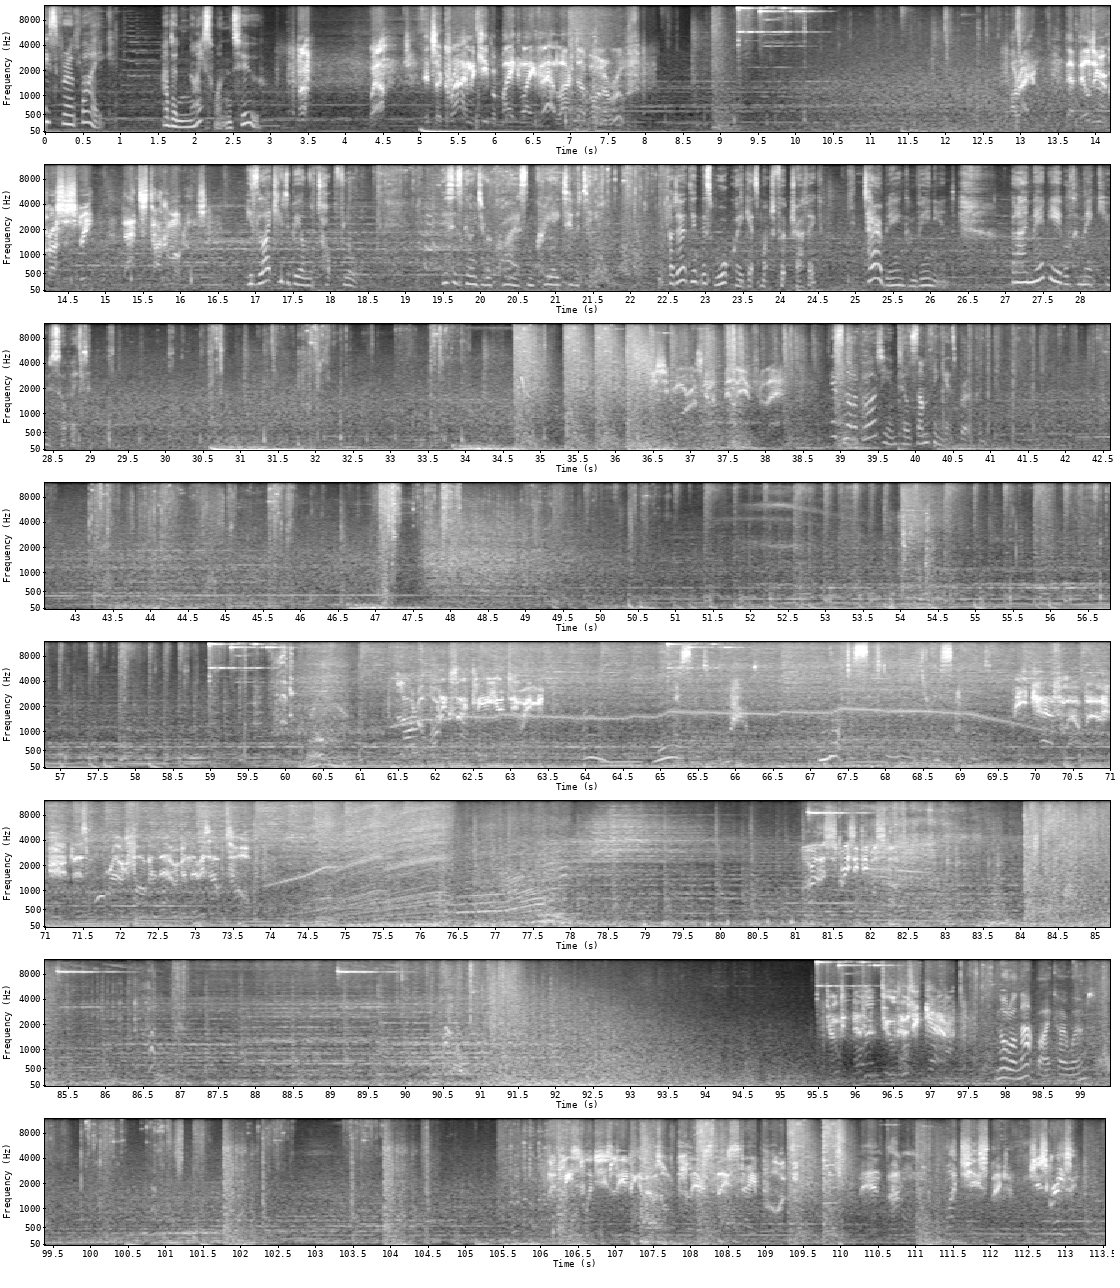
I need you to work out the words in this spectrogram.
Place for a bike. And a nice one, too. Huh. Well, it's a crime to keep a bike like that locked up on a roof. All right, that building across the street, that's Takamoto's. He's likely to be on the top floor. This is going to require some creativity. I don't think this walkway gets much foot traffic. Terribly inconvenient. But I may be able to make use of it. Nishimura's gonna bill you for that. It's not a party until something gets broken.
